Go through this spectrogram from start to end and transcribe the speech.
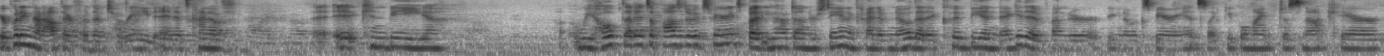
you're putting that out there for them to read. And it's kind of it can be we hope that it's a positive experience but you have to understand and kind of know that it could be a negative under you know experience. Like people might just not care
